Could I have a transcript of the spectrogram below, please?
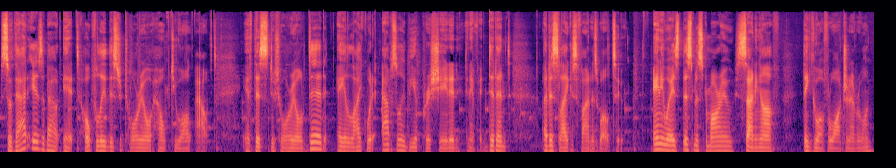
So that is about it. Hopefully this tutorial helped you all out. If this tutorial did, a like would absolutely be appreciated, and if it didn't, a dislike is fine as well too. Anyways, this Mr. Mario signing off. Thank you all for watching everyone.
